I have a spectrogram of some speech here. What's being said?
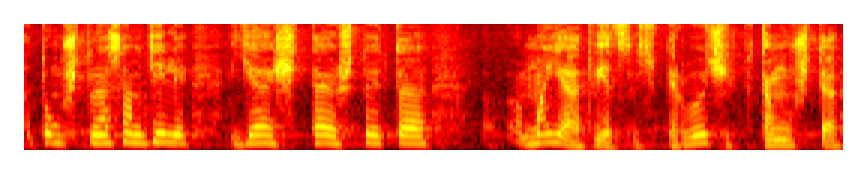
о том, что на самом деле я считаю, что это моя ответственность в первую очередь, потому что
